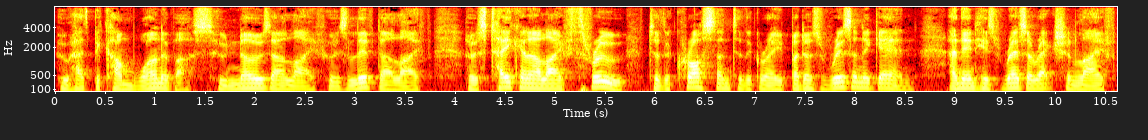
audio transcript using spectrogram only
who has become one of us, who knows our life, who has lived our life, who has taken our life through to the cross and to the grave, but has risen again, and in his resurrection life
